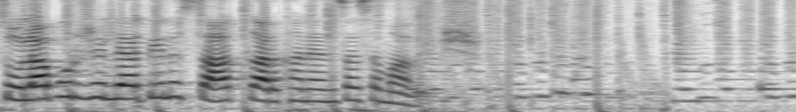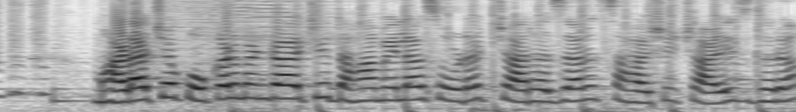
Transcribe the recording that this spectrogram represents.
सोलापूर जिल्ह्यातील सात कारखान्यांचा समावेश. म्हाडाच्या कोकण मंडळाची दहा मेला सोडत चार हजार सहाशे चाळीस घरं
